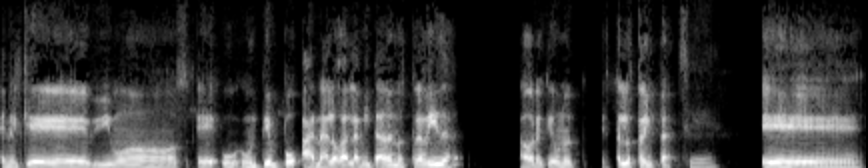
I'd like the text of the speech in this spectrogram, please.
en el que vivimos eh, un, un tiempo análogo a la mitad de nuestra vida, ahora que uno está en los 30, sí. eh,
